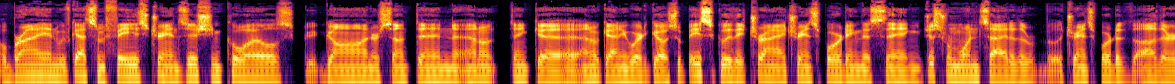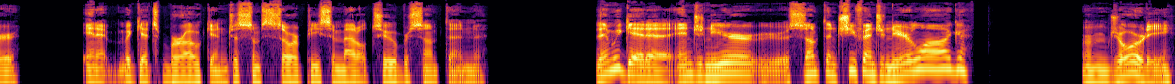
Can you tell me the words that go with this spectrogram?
O'Brien, we've got some phase transition coils gone or something. I don't think, uh, I don't got anywhere to go. So basically, they try transporting this thing just from one side of the transport to the other, and it, gets broken, just some sort piece of metal tube or something. Then we get a engineer, something, chief engineer log from Geordi.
